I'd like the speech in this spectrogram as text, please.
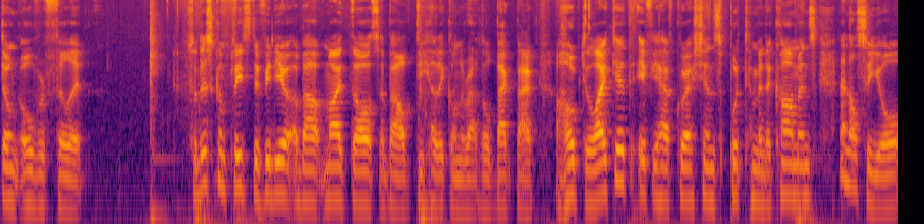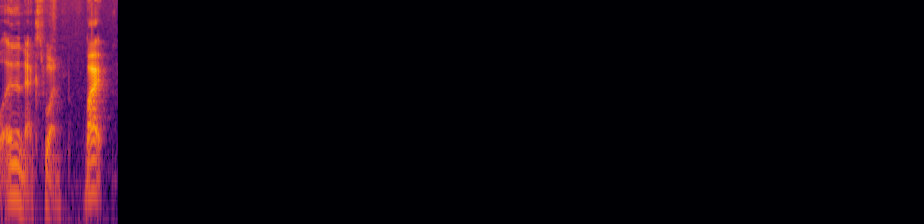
don't overfill it. So this completes the video about my thoughts about the Helikon Ratel backpack. I hope you like it. If you have questions, put them in the comments, and I'll see you all in the next one. Bye!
